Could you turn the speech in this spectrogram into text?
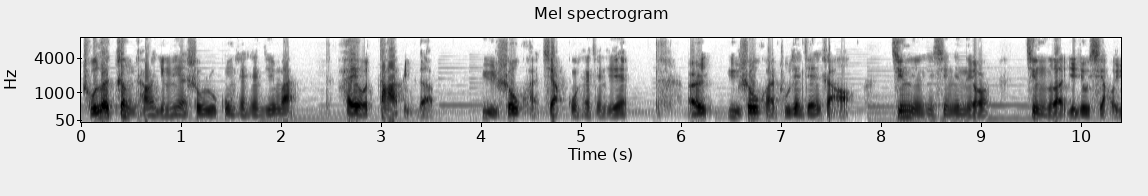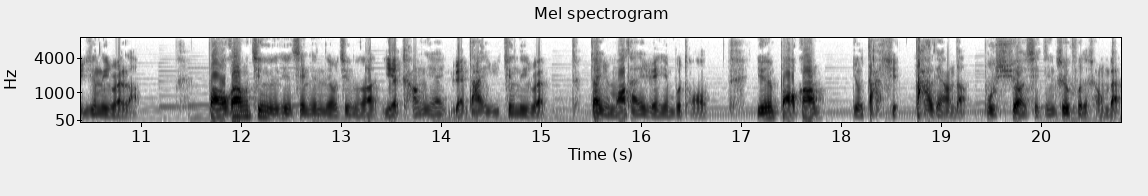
除了正常营业收入贡献现金外，还有大笔的预收款项贡献现金，而预收款逐渐减少，经营性现金流净额也就小于净利润了。宝钢经营性现金流净额也常年远大于净利润。但与茅台的原因不同，因为宝钢有大些大量的不需要现金支付的成本，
